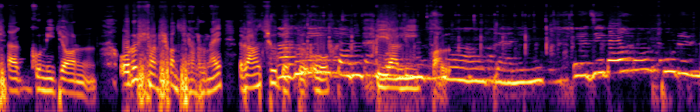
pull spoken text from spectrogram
ঝাঁক গুণীজন। অনুষ্ঠান সঞ্চালনায় রাজু দত্ত ও পিয়ালি পাল। এ জীবন পূর্ণ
